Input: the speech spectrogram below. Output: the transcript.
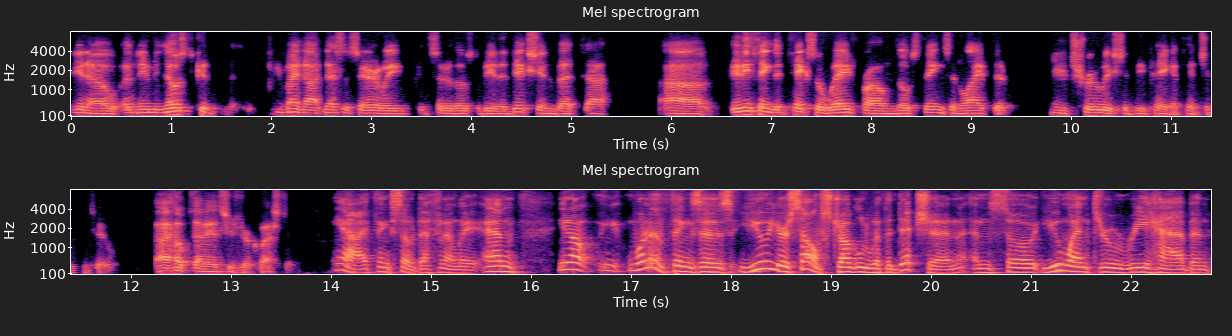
you know i mean those could you might not necessarily consider those to be an addiction but uh uh anything that takes away from those things in life that you truly should be paying attention to I hope that answers your question. Yeah, I think so, definitely. And, you know, one of the things is you yourself struggled with addiction. And so you went through rehab. And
